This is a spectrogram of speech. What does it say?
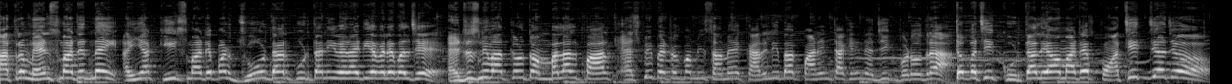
માત્ર મેન્સ માટે જ નહીં, અહીંયા કિડ્સ માટે પણ જોરદાર કુર્તાની વેરાયટી અવેલેબલ છે. એડ્રેસની વાત કરું તો અંબાલાલ પાર્ક એચપી પેટ્રોલ પંપની સામે કારેલીબાગ પાણીની ટાંકીની નજીક વડોદરા. તો પછી કુર્તા લેવા માટે પહોંચી જ જજો. 해야죠.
